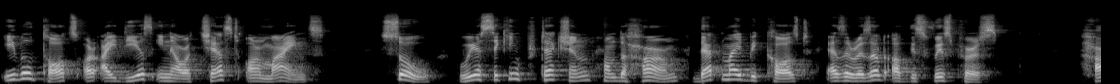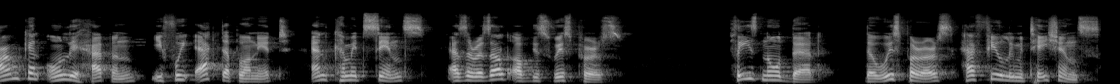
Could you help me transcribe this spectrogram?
evil thoughts or ideas in our chest or minds. So, we are seeking protection from the harm that might be caused as a result of these whispers. Harm can only happen if we act upon it and commit sins as a result of these whispers. Please note that the whisperers have few limitations.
